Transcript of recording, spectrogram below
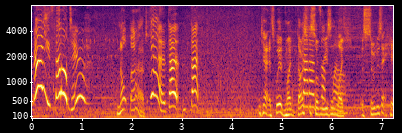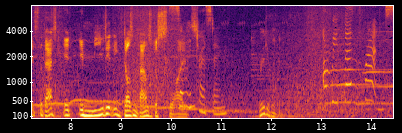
Nice! That'll do. Not bad. Yeah, that that Yeah, it's weird. My dice That for some adds up reason, like as soon as it hits the desk, it immediately doesn't bounce, it just slides. so slides. interesting. really weird. Are we best friends?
